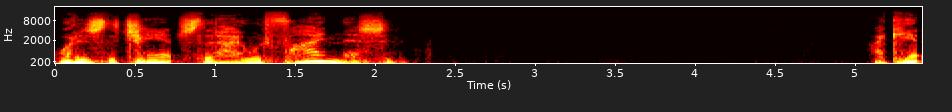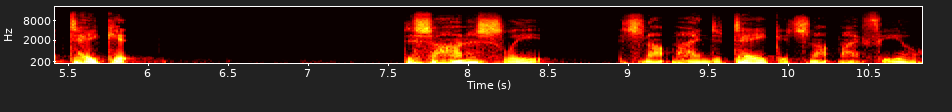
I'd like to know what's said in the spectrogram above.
what is the chance that I would find this? I can't take it dishonestly. It's not mine to take, it's not my field.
